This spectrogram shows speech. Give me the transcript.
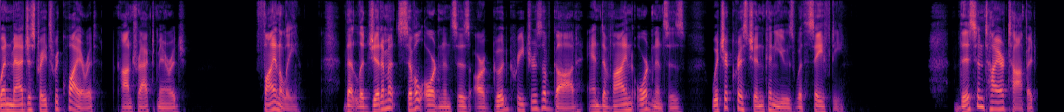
when magistrates require it, contract marriage. Finally, that legitimate civil ordinances are good creatures of God and divine ordinances which a Christian can use with safety. This entire topic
